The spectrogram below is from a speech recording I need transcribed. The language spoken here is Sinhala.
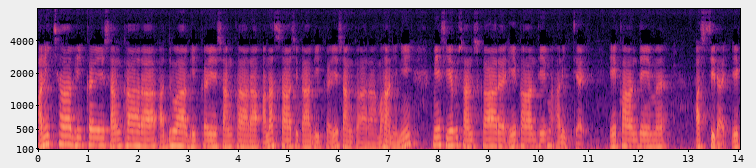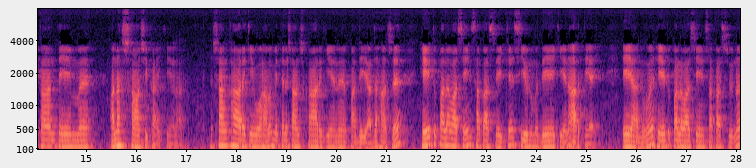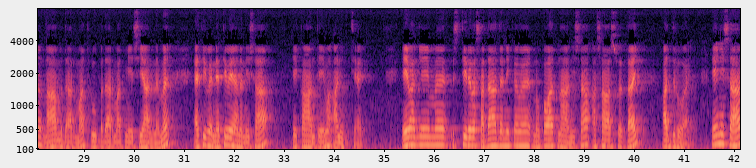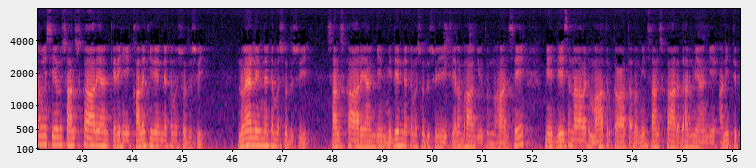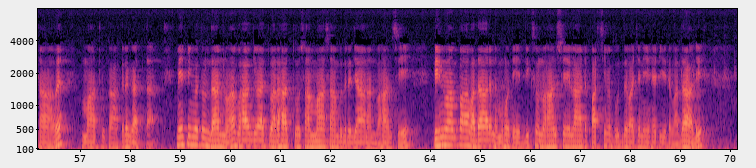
අනිච්ඡා භික්කවේ සංඛාරා අද්වා භික්කවේ සංඛාරා අනස්සාසිකා භික්කවේ සංඛාරා මහණෙනි මේ සියලු සංස්කාර ඒකාන්තේම අනිත්‍යයි. ඒකාන්තේම අස්තිරයි. ඒකාන්තේම අනස්සාසිකයි කියලා. සංඛාර කියවහම මෙතන සංස්කාර කියන පදේ අදහස හේතුඵල වශයෙන් සකස් වෙච්ච සියලුම දේ කියන අර්ථයයි ඒ අනුව හේතුඵල වශයෙන් සකස් වුණ නාම ධර්මත් රූප ධර්මත් මේ සියල්ලම ඇතිව නැතිව යන නිසා ඒකාන්තේම අනිත්‍යයි. ඒ වගේම ස්ථිරව සදාදනිකව නොපවත්නා නිසා අසාස්වතයි අද්රුවයි. ඒ නිසා මේ සියලු සංස්කාරයන් කෙරෙහි කලකිරෙන්නටම සුදුසුයි. නොයැලෙන්නටම සුදුසුයි. සංස්කාරයන්ගෙන් මිදෙන්නටම සුදුසුයි කියලා භාග්‍යවතුන් වහන්සේ මේ දේශනාවට මාතෘකා තබමින් සංස්කාර ධර්මයන්ගේ අනිත්‍යතාව මාතෘකා කරගත්තා. මේ පින්වතුන් දන්නවා භාග්‍යවත් වරහත් වූ සම්මා සම්බුදුරජාණන් වහන්සේ පිරිනිවන් පා වදාරන මොහොතේ වික්ෂුන් වහන්සේලාට පස්චිම බුද්ධ වචනේ හැටියට වදාළේ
